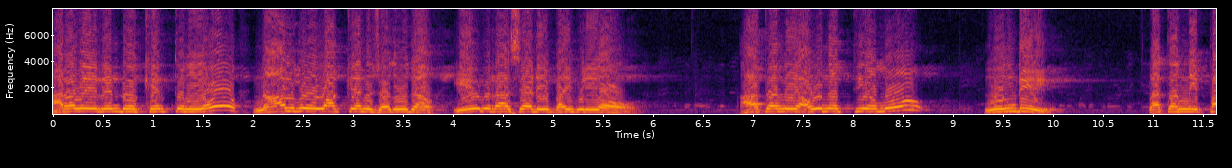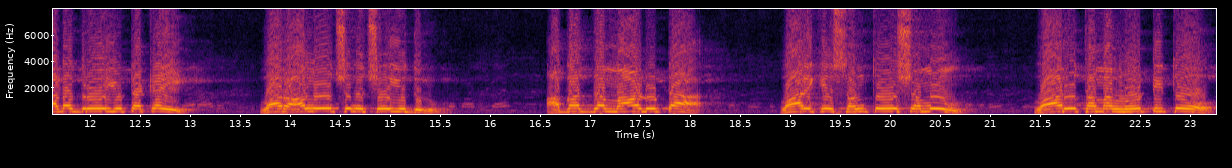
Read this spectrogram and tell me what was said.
అరవై రెండో కీర్తనలో నాలుగో వాక్యాన్ని చదువుదాం. ఏమి రాశాడు ఈ బైబిల్లో? అతని ఔన్నత్యము నుండి అతన్ని పడద్రోయుటకై వారు ఆలోచన చేయుదురు. అబద్ధమాడుట వారికి సంతోషము. వారు తమ నోటితో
